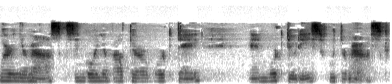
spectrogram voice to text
wearing their masks and going about their work day and work duties with their mask.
